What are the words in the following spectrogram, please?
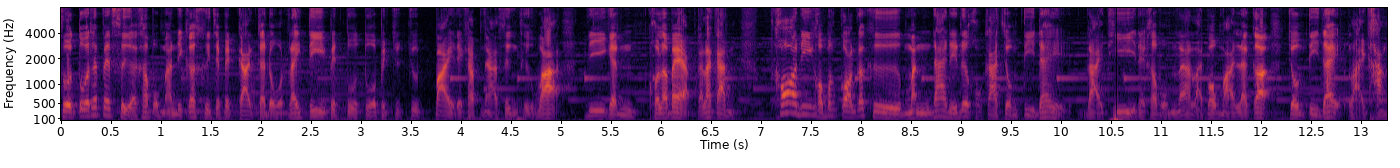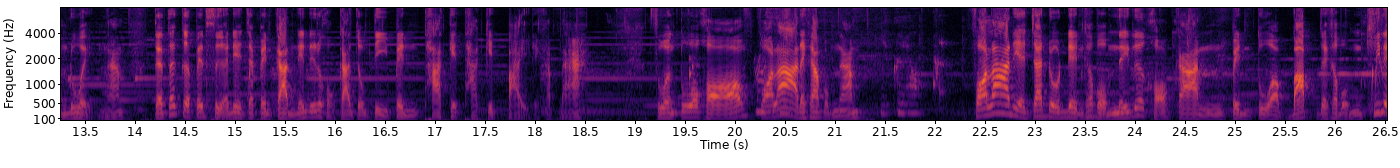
ส่วนตัวถ้าเป็นเสือครับผมอันนี้ก็คือจะเป็นการกระโดดไล่ตีเป็นตัวตัวเป็นจุดๆไปนะครับนะซึ่งถือว่าดีกันคนละแบบกันละกัน ข้อดีของมังกรก็คือมันได้ในเรื่องของการโจมตีได้หลายที่นะครับผมนะหลายเป้าหมายแล้วก็โจมตีได้หลายครั้งด้วยนะแต่ถ้าเกิดเป็นเสือเนี่ยจะเป็นการเน้นในเรื่องของการโจมตีเป็นทาร์เก็ตทาร์เก็ตไปนะครับนะ ส่วนตัวของฟอร่านะครับผมนะ ฟอร่าเนี่ยจะโดดเด่นครับผมในเรื่องของการเป็นตัวบัฟนะครับผมคีเล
